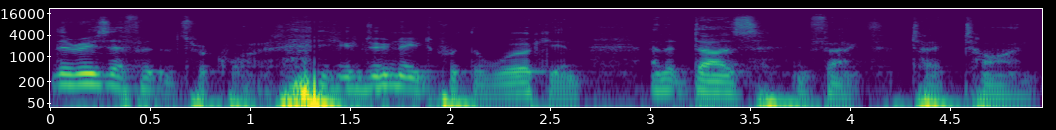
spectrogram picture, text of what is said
there is effort that's required. you do need to put the work in, and it does, in fact, take time.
